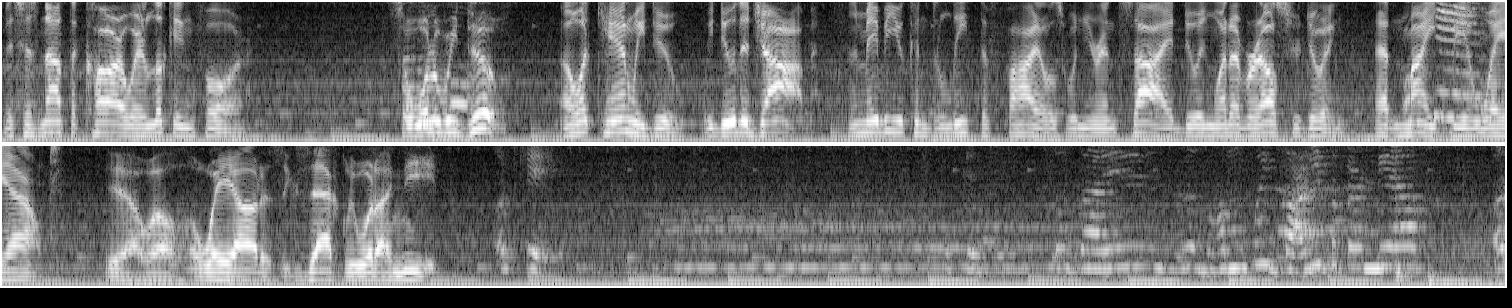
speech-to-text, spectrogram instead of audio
This is not the car we're looking for. So what do we do? Oh, what can we do? We do the job. And maybe you can delete the files when you're inside doing whatever else you're doing. That might be a way out. Yeah, well, a way out is exactly what I need. ओके ओके भाई तो गाइस अब हम कोई गाड़ी पकड़नी है और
